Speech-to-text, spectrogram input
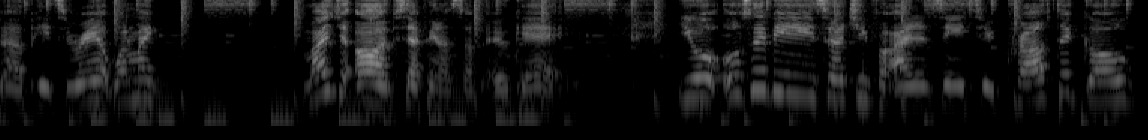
uh, Pizzeria. What am I... My, oh, I'm stepping on stuff. Okay. You will also be searching for items needed to craft a gold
